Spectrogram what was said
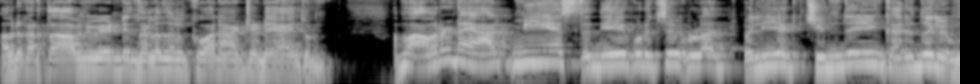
അവർ കർത്താവിന് വേണ്ടി നിലനിൽക്കുവാനായിട്ട് ഇടയായി തുടങ്ങും അപ്പോൾ അവരുടെ ആത്മീയ സ്ഥിതിയെക്കുറിച്ച് ഉള്ള വലിയ ചിന്തയും കരുതലും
